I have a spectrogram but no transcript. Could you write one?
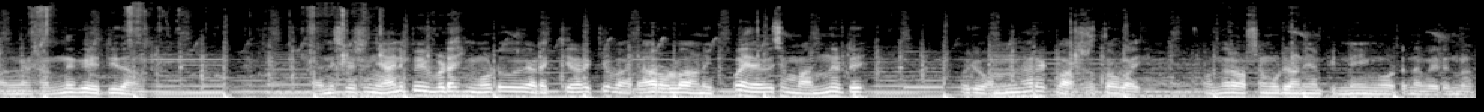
അങ്ങനെ അന്ന് കയറ്റിയതാണ്. അതിനുശേഷം ഞാനിപ്പോൾ ഇവിടെ ഇങ്ങോട്ട് ഇടയ്ക്ക് ഇടയ്ക്ക് വരാറുള്ളതാണ്. ഇപ്പോൾ ഏകദേശം വന്നിട്ട് ഒരു ഒന്നര വർഷത്തോളമായി. ഒന്നര വർഷം കൂടിയാണ് ഞാൻ പിന്നെ ഇങ്ങോട്ട് തന്നെ വരുന്നത്.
